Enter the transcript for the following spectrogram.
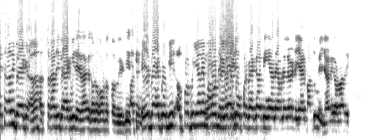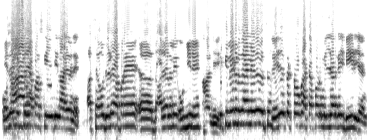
ਇਸ ਤਰ੍ਹਾਂ ਦੀ ਬੈਗ ਆ ਨਾ? ਇਸ ਤਰ੍ਹਾਂ ਦੀ ਬੈਗ ਵੀ ਦੇ ਦਾਂਗੇ ਤੁਹਾਨੂੰ ਹੋਰ ਦੱਸੋ ਵੀਰ ਜੀ ਅੱਛਾ ਇਹ ਬੈਗ ਹੋ ਗਈ ਉੱਪਰ ਪਈਆਂ ਨੇ ਮਾਲ ਜਿਹੜੇ ਉੱਪਰ ਬੈਗਾਂ ਪਈਆਂ ਨੇ ਆਪਣੇ ਲਈ ਡਿਜ਼ਾਈਨ ਵਾਧੂ ਮਿਲ ਜਾਣਗੇ ਉਹਨਾਂ ਦੇ। ਇਹਦੇ ਵਿੱਚ- ਆਪਾਂ ਸਕੀਮ 'ਚ ਲਾਏ ਹੋਏ ਨੇ। ਅੱਛਾ ਉਹ ਜਿਹੜੇ ਆਪਣੇ ਦਾਜ ਵਾਲੇ ਨੇ ਉਹੀ ਨੇ। ਹਾਂਜੀ। ਤੇ ਕਿੰਨੇ ਕੁ ਡਿਜ਼ਾਈਨ ਨੇ ਇਹਦੇ ਵਿੱਚ? ਇਹਦੇ ਘੱਟੋ ਘੱਟ ਆਪਾਂ ਨੂੰ ਮਿਲ ਜਾਣਗੇ 20 ਡਿਜ਼ਾਈਨ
